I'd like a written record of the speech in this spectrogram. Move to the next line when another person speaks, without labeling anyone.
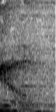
Kill.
